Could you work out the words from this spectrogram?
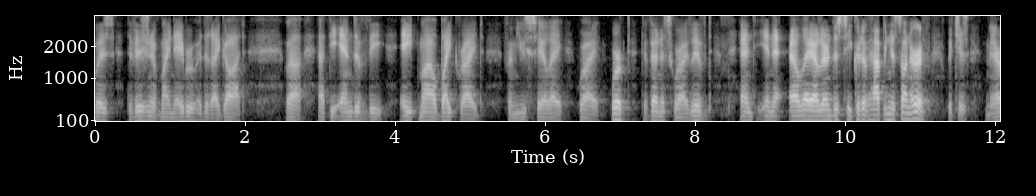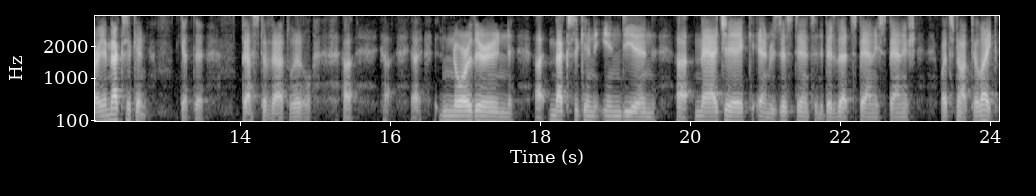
was the vision of my neighborhood that I got uh, at the end of the eight mile bike ride from UCLA, where I worked, to Venice, where I lived. And in LA, I learned the secret of happiness on earth, which is marry a Mexican. Get the best of that little uh, uh, northern uh, Mexican Indian uh, magic and resistance and a bit of that Spanish Spanish. What's not to like?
